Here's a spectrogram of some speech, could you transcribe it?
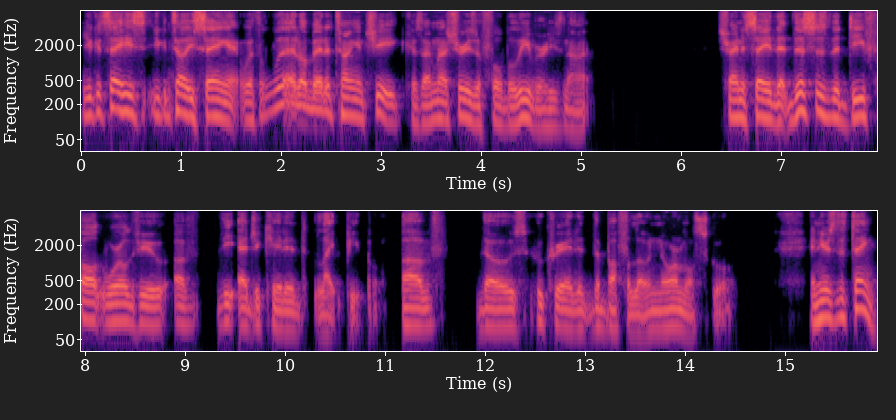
You could say he's you can tell he's saying it with a little bit of tongue in cheek because I'm not sure he's a full believer. He's not. He's trying to say that this is the default worldview of the educated light people, of those who created the Buffalo Normal School. And here's the thing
